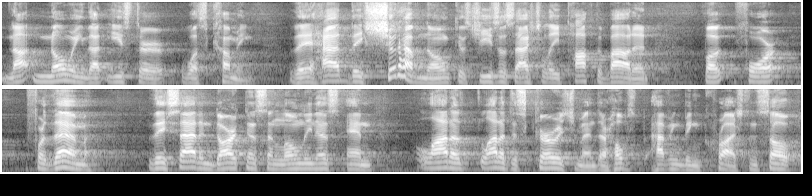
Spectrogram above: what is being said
not knowing that Easter was coming. They had, they should have known because Jesus actually talked about it, but for for them, they sat in darkness and loneliness and a lot of a lot of discouragement. Their hopes having been crushed, and so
